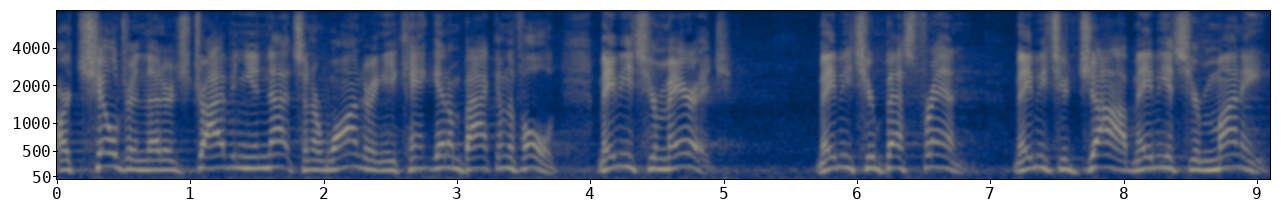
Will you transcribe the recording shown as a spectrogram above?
are children that are driving you nuts and are wandering. And you can't get them back in the fold. Maybe it's your marriage. Maybe it's your best friend. Maybe it's your job. Maybe it's your money.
